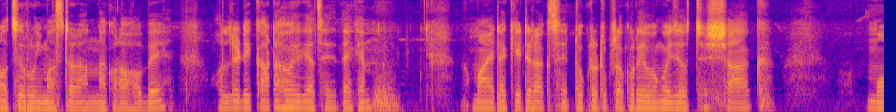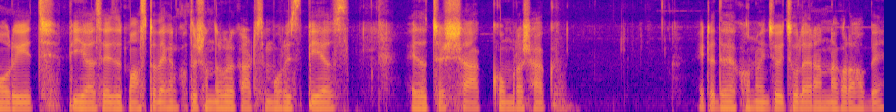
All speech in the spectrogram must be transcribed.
হচ্ছে রুই মাছটা রান্না করা হবে। অলরেডি কাটা হয়ে গেছে, দেখেন। মা এটা কেটে রাখছে টুকরা টুকরা করে এবং ওই যে হচ্ছে শাক, মরিচ, পেঁয়াজ, এই যে মাছটা দেখেন কত সুন্দর করে কাটছে, মরিচ, পেঁয়াজ, এই হচ্ছে শাক, কুমড়া শাক। এটা দিয়ে এখন ওই যে চুলায় রান্না করা হবে।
